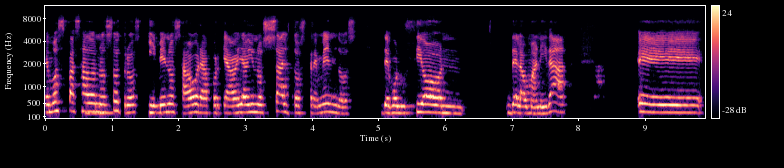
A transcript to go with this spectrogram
hemos pasado nosotros, y menos ahora, porque ahora hay unos saltos tremendos de evolución de la humanidad, eh,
